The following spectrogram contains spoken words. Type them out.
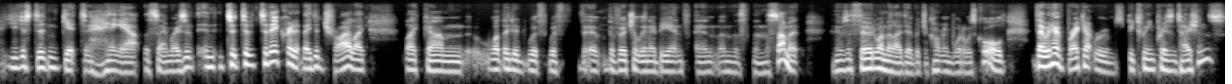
you just didn't get to hang out the same ways. And, and to, to, to their credit, they did try like, like um, what they did with with the, the virtual NAB and and, and, the, and the summit. And there was a third one that I did, which I can't remember what it was called. They would have breakout rooms between presentations.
